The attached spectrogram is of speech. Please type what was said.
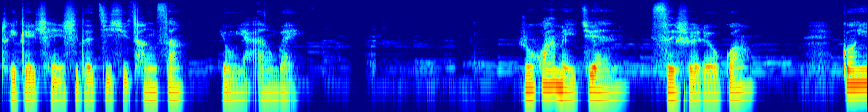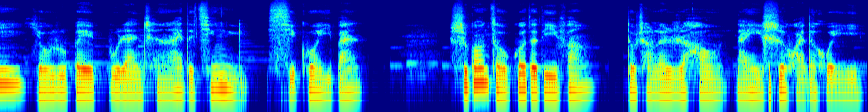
推给尘世的几许沧桑，用以安慰。如花美眷，似水流光，光阴犹如被不染尘埃的轻雨。洗过一般，时光走过的地方，都成了日后难以释怀的回忆。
